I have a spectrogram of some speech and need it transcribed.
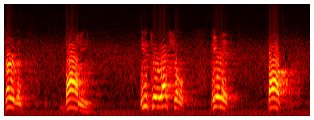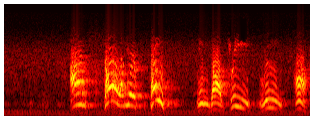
Service, body, intellectual, spirit, thoughts, and soul, your faith in God. Three room house.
